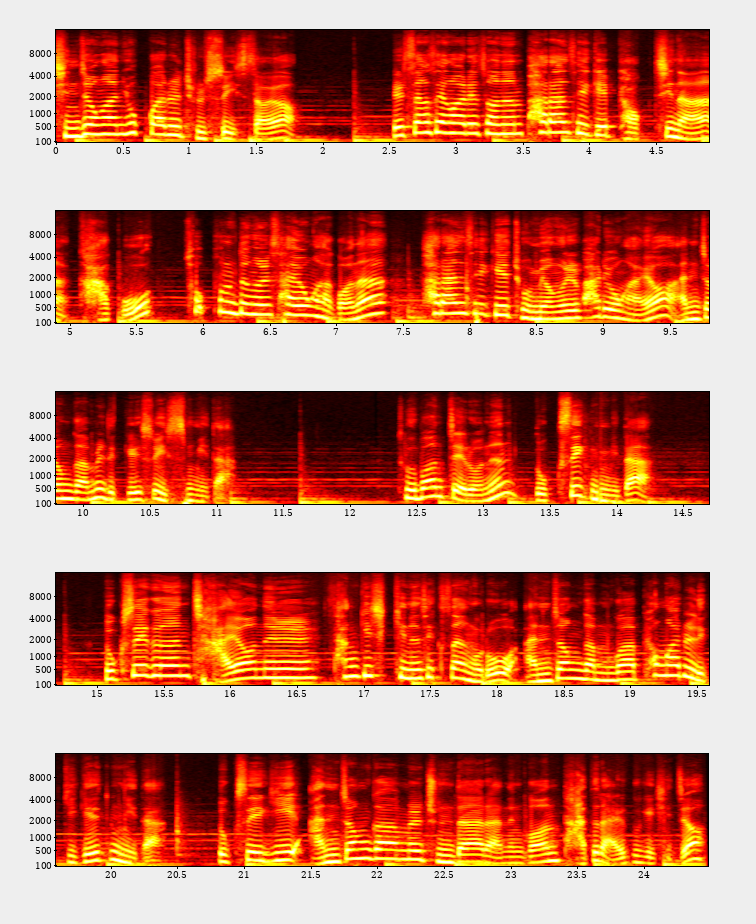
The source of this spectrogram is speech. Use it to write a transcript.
진정한 효과를 줄 수 있어요. 일상생활에서는 파란색의 벽지나 가구, 소품 등을 사용하거나 파란색의 조명을 활용하여 안정감을 느낄 수 있습니다. 두 번째로는 녹색입니다. 녹색은 자연을 상기시키는 색상으로 안정감과 평화를 느끼게 해줍니다. 녹색이 안정감을 준다라는 건 다들 알고 계시죠?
